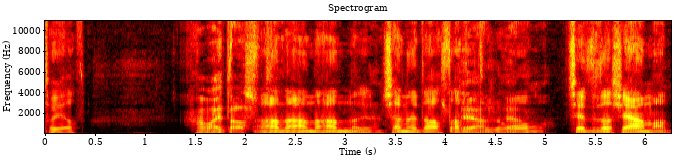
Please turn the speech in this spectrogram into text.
tror jag. Han vet allt. Han, han, han känner det allt efter ja, ja. och sätter det man.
